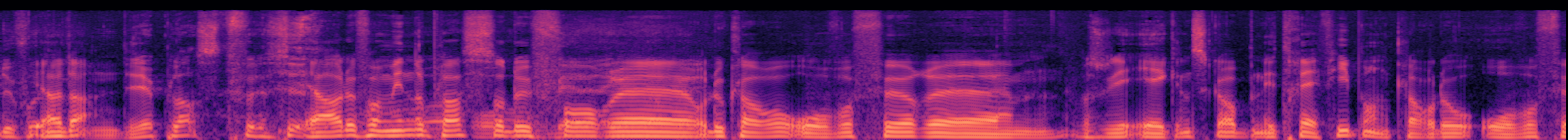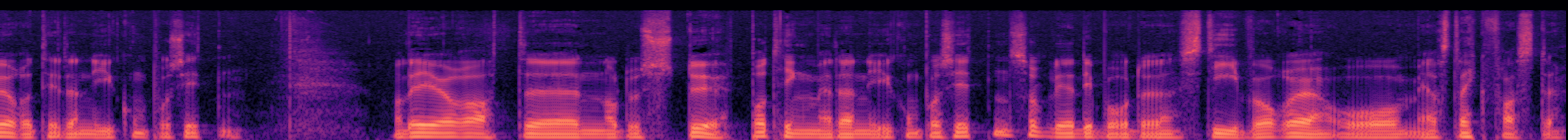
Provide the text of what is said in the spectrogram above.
Du får Ja, da- mindre plast? For å si Ja, du får mindre og- plass, og, du, får, eh, og du klarer å overføre eh, si, egenskapen i trefiberen klarer du å overføre til den nye kompositten. Og Det gjør at eh, når du støper ting med den nye kompositten, så blir de både stivere og mer strekkfaste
